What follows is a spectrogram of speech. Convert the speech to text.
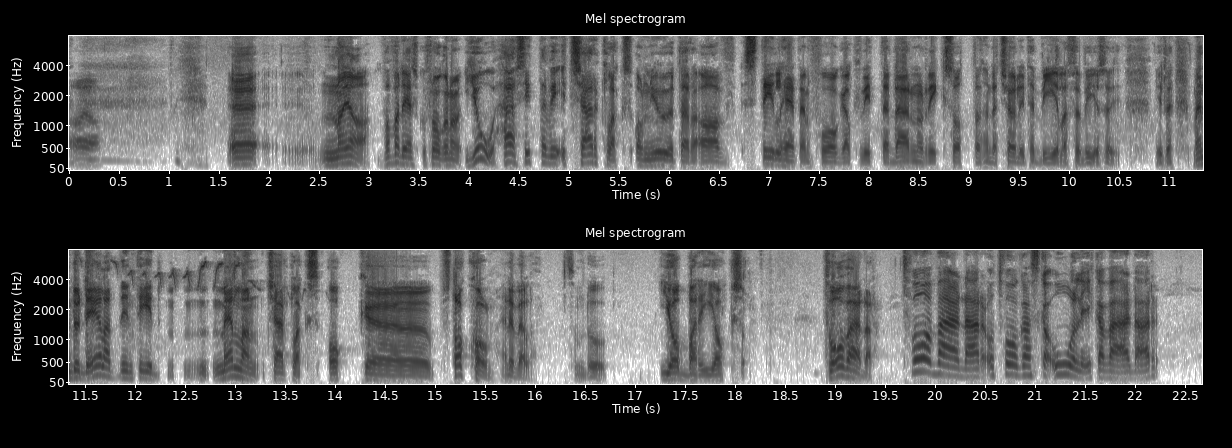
ja, ja. Eh, nåja, vad var det jag skulle fråga nu? Jo, här sitter vi i Kärklax och njuter av stillheten, fågelkvitter, där nu riksåttan, där kör lite bilar förbi och så vidare. Men du delat din tid mellan Kärklax och uh, Stockholm, är det väl, som du jobbar i också? Två världar. Två världar och två ganska olika världar.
